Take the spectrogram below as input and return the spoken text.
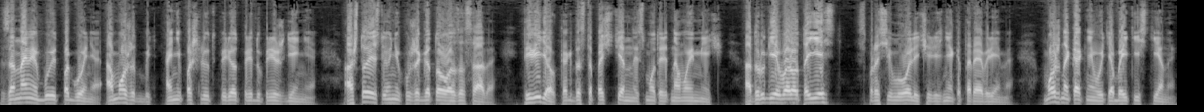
За нами будет погоня, а может быть, они пошлют вперед предупреждение. А что, если у них уже готова засада? Ты видел, как достопочтенный смотрит на мой меч? А другие ворота есть?» — спросил Оли через некоторое время. «Можно как-нибудь обойти стены?»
